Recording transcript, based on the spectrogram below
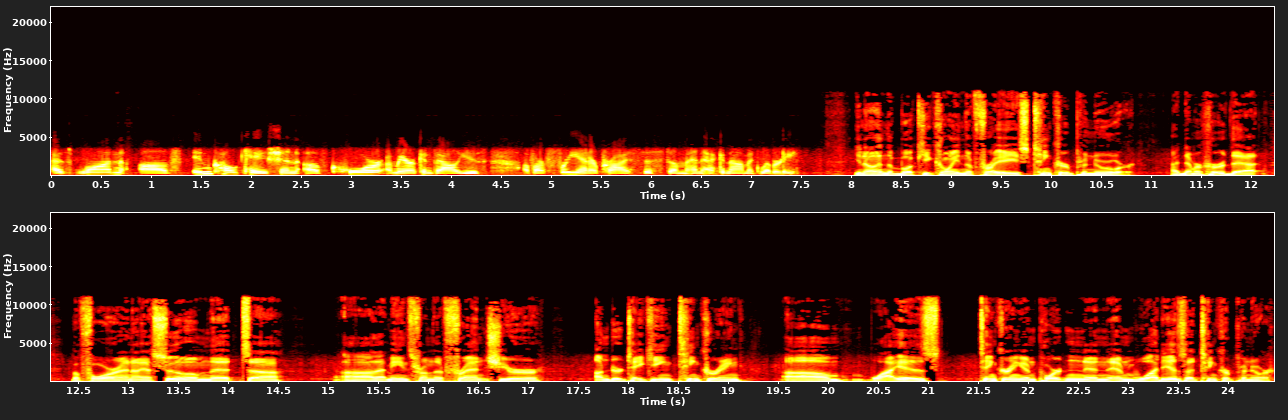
as one of inculcation of core American values of our free enterprise system and economic liberty. You know, in the book, you coined the phrase tinkerpreneur. I'd never heard that before, and I assume that uh, uh, that means from the French you're undertaking tinkering. Um, why is tinkering important, and, and what is a tinkerpreneur?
